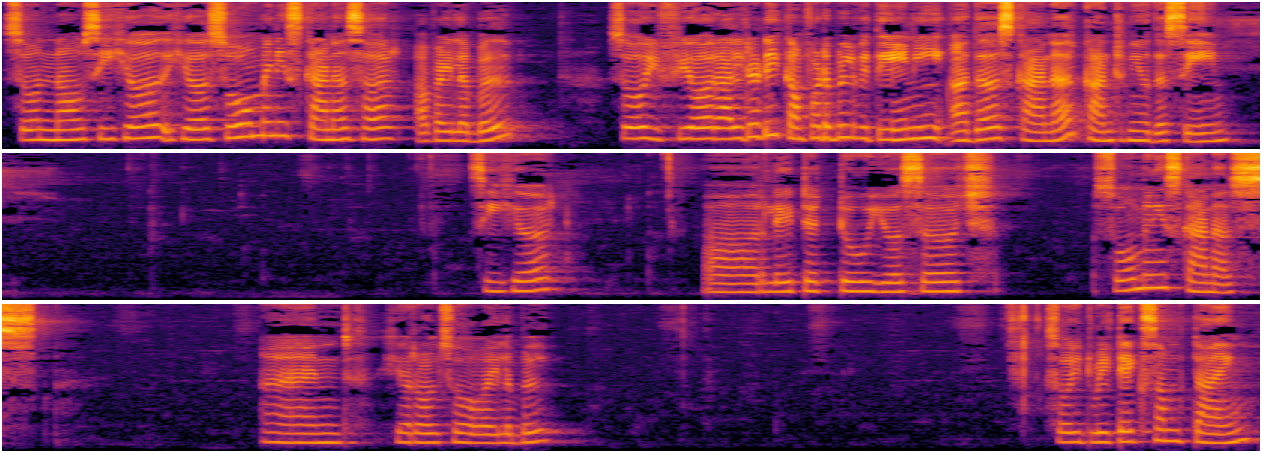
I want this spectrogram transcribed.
So now see here here so many scanners are available so if you are already comfortable with any other scanner, continue the same. See here, uh, related to your search, so many scanners and here also available. So it will take some time,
